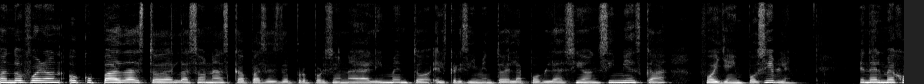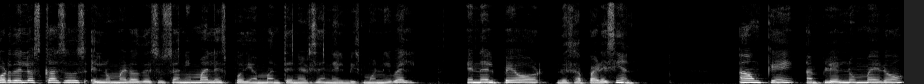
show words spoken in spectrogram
Cuando fueron ocupadas todas las zonas capaces de proporcionar alimento, el crecimiento de la población simiesca fue ya imposible. En el mejor de los casos, el número de sus animales podía mantenerse en el mismo nivel. En el peor, desaparecían. Aunque amplió el número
